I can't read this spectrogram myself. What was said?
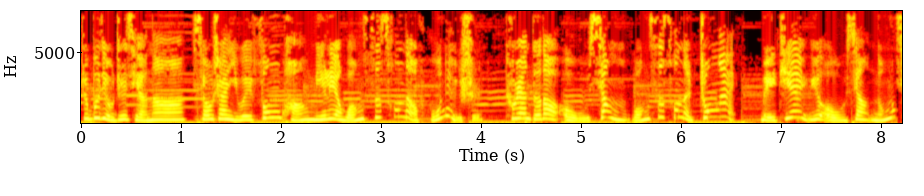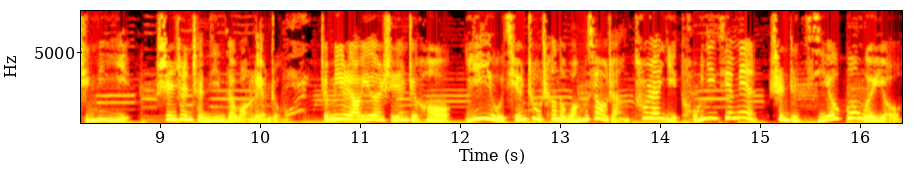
这不久之前呢，萧山一位疯狂迷恋王思聪的胡女士，突然得到偶像王思聪的钟爱，每天与偶像浓情蜜意，深深沉浸在网恋中。这密聊一段时间之后，以有钱著称的王校长突然以同意见面甚至结婚为由，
